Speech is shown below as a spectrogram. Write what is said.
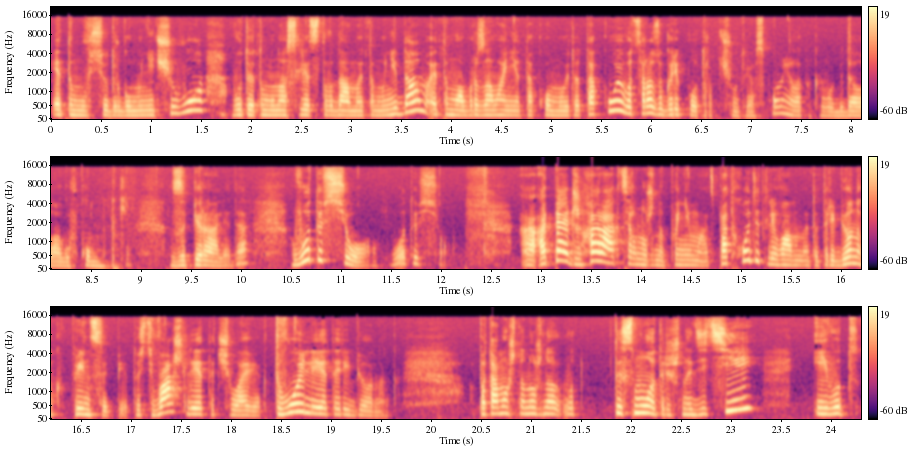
этому все, другому ничего, вот этому наследство дам, этому не дам, этому образование такому, это такое. Вот сразу Гарри Поттер почему-то я вспомнила, как его бедолагу в комнатке запирали, да. Вот и все, вот и все. А, опять же, характер нужно понимать, подходит ли вам этот ребенок в принципе, то есть ваш ли это человек, твой ли это ребенок. Потому что нужно вот ты смотришь на детей, и вот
